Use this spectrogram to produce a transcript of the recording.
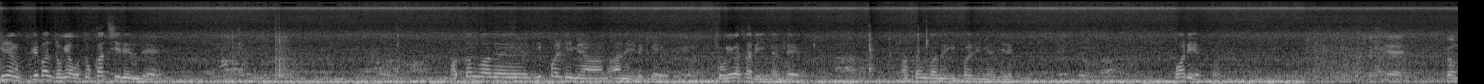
그냥 일반 조개하고 똑같이 되는데 어떤 거는 입 벌리면 안에 이렇게 조개가 살이 있는데 어떤 거는 입 벌리면 이렇게 뻘이 예뻐 이렇게. 그럼,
